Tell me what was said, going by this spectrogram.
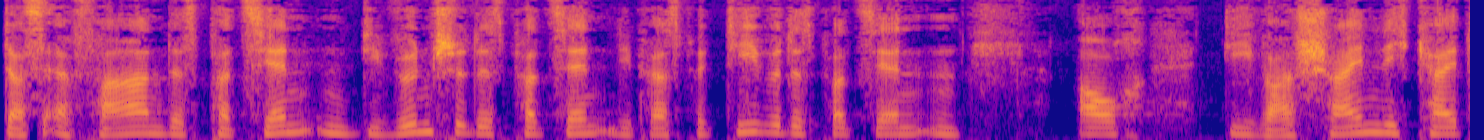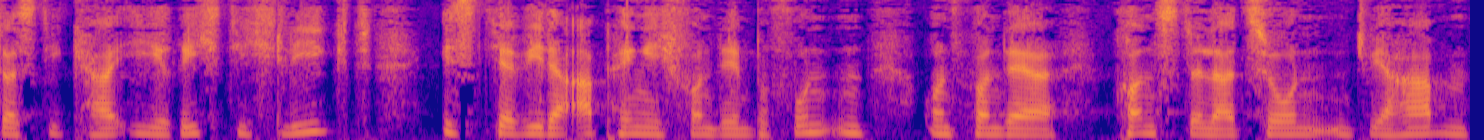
das Erfahren des Patienten, die Wünsche des Patienten, die Perspektive des Patienten, auch die Wahrscheinlichkeit, dass die KI richtig liegt, ist ja wieder abhängig von den Befunden und von der Konstellation. Und wir haben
